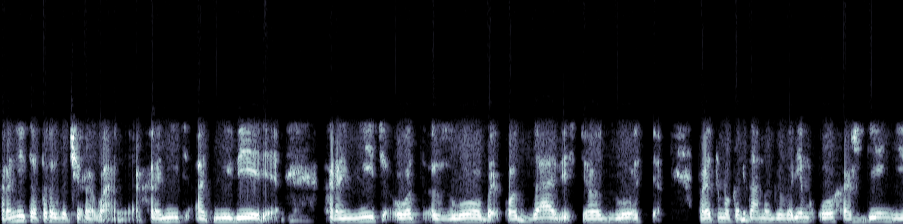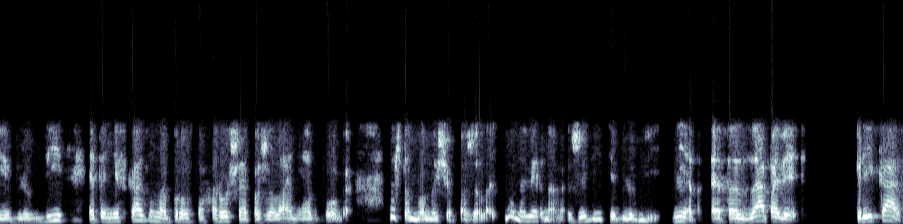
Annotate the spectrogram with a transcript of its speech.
хранить от разочарования, хранить от неверия, хранить от злобы, от зависти, от злости. Поэтому, когда мы говорим о хождении в любви, это не сказано просто хорошее пожелание от Бога. Ну, что бы вам еще пожелать? Ну, наверное, живите в любви. Нет, это заповедь, приказ,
